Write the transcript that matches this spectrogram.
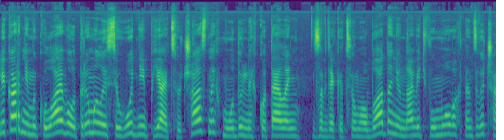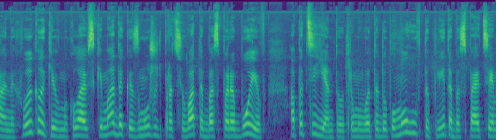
Лікарні Миколаєва отримали сьогодні 5 сучасних модульних котелень. Завдяки цьому обладнанню навіть в умовах надзвичайних викликів миколаївські медики зможуть працювати без перебоїв, а пацієнти отримувати допомогу в теплі та безпеці.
